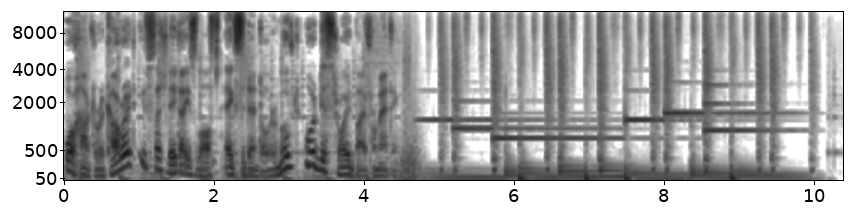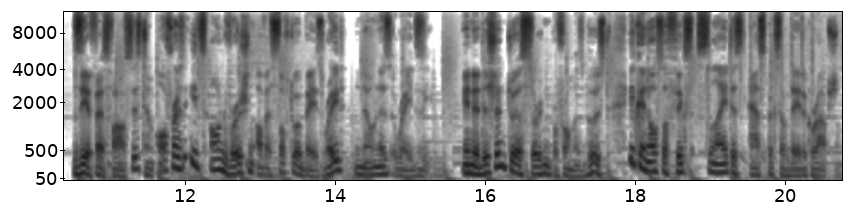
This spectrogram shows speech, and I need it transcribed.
or how to recover it if such data is lost, accidentally removed, or destroyed by formatting. ZFS file system offers its own version of a software-based RAID known as RAID-Z. In addition to a certain performance boost, it can also fix slightest aspects of data corruption.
